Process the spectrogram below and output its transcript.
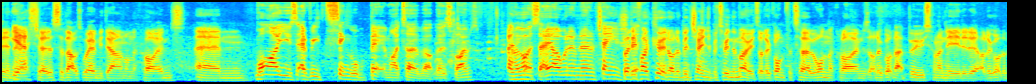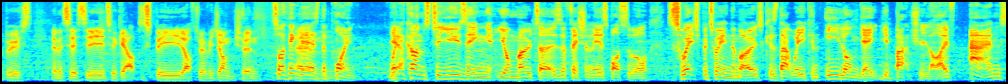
in Yes. yes. cheddar, so that was weighing me down on the climbs. Um, Well, I use every single bit of my turbo up those climbs. And I gotta say, I wouldn't have changed but it. if I could, I'd have been changing between the modes. I'd have gone for turbo on the climbs. I'd have got that boost when I needed it. I'd have got the boost in the city to get up to speed after every junction. So I think there's the Um, point. When yeah. it comes to using your motor as efficiently as possible, switch between the modes because that way you can elongate your battery life and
